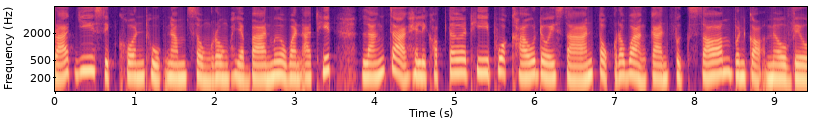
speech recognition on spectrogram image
รัฐ 20 คนถูกนำส่งโรงพยาบาลเมื่อวันอาทิตย์ หลังจากเฮลิคอปเตอร์ที่พวกเขาโดยสารตกระหว่างการฝึกซ้อมบนเกาะเมลวิล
